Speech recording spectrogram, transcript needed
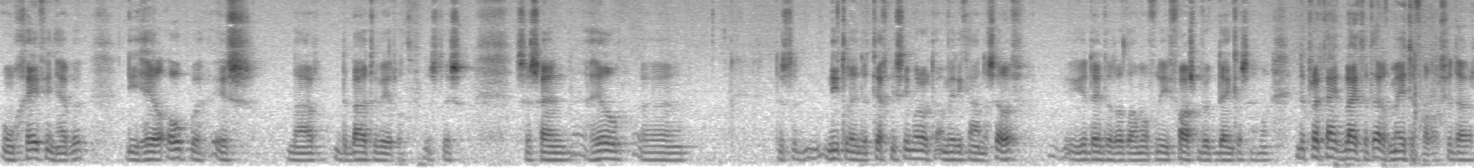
omgeving hebben die heel open is naar de buitenwereld. Dus, dus ze zijn heel, uh, dus niet alleen de technici, maar ook de Amerikanen zelf. Je denkt dat dat allemaal van die fastbook-denkers zijn, maar in de praktijk blijkt het erg mee te vallen als je daar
